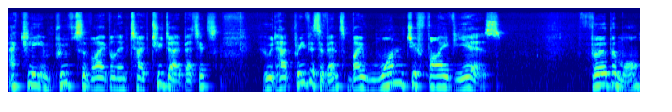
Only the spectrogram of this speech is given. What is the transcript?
actually improved survival in type 2 diabetics who had had previous events by one to five years. Furthermore,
